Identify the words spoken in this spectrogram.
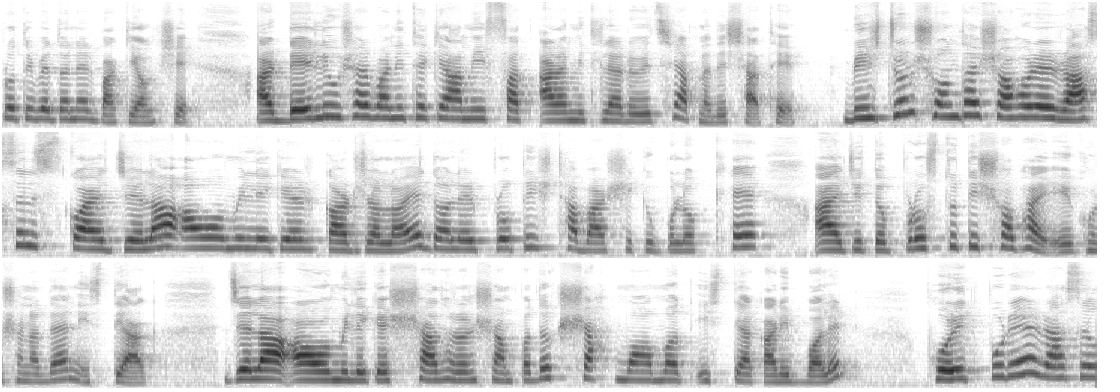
প্রতিবেদনের বাকি অংশে। আর ডেইলি উষার বাণী থেকে আমি ফাত আরামিথিলা রয়েছে আপনাদের সাথে। বিশ জুন সন্ধ্যায় শহরের রাসেল স্কয়ার জেলা আওয়ামী লীগের কার্যালয়ে দলের প্রতিষ্ঠা বার্ষিকী উপলক্ষে আয়োজিত প্রস্তুতি সভায় এ ঘোষণা দেন ইস্তিয়াক জেলা আওয়ামী লীগের সাধারণ সম্পাদক শাহ মোহাম্মদ ইস্তিয়াক আরিফ বলেন, ফরিদপুরে রাসেল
